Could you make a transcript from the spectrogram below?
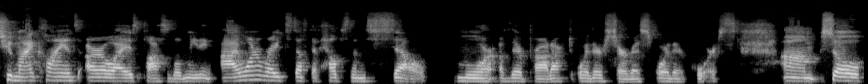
to my clients' ROI as possible, meaning I want to write stuff that helps them sell more of their product or their service or their course. Um, so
